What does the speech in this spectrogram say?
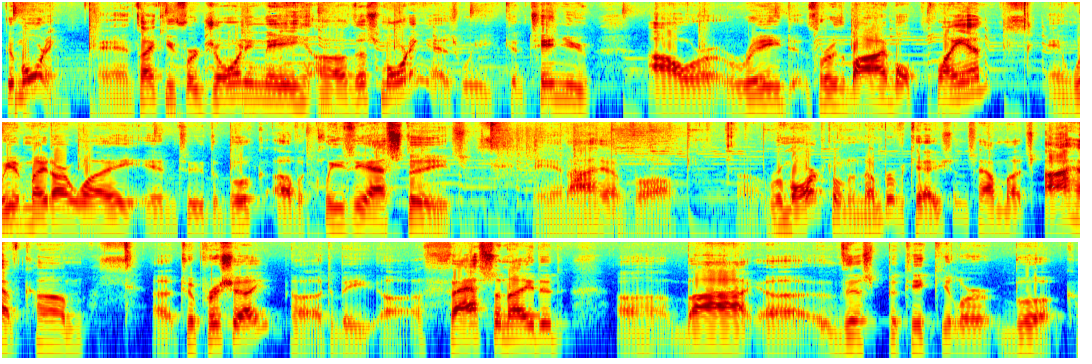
Good morning, and thank you for joining me uh, this morning as we continue our read through the Bible plan. And we have made our way into the book of Ecclesiastes. And I have uh, uh, remarked on a number of occasions how much I have come uh, to appreciate, uh, to be uh, fascinated by this particular book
